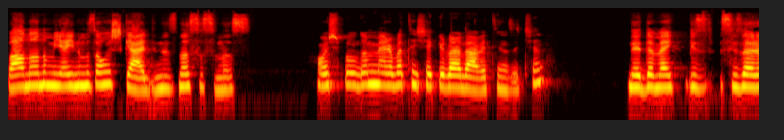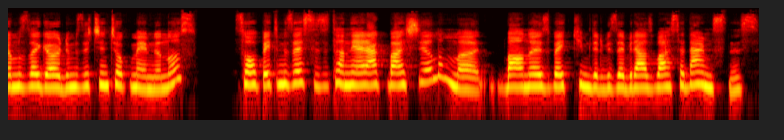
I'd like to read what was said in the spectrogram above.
Banu Hanım yayınımıza hoş geldiniz. Nasılsınız? Hoş buldum. Merhaba, teşekkürler davetiniz için. Ne demek biz sizi aramızda gördüğümüz için çok memnunuz. Sohbetimize sizi tanıyarak başlayalım mı? Banu Özbek kimdir? Bize biraz bahseder misiniz?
